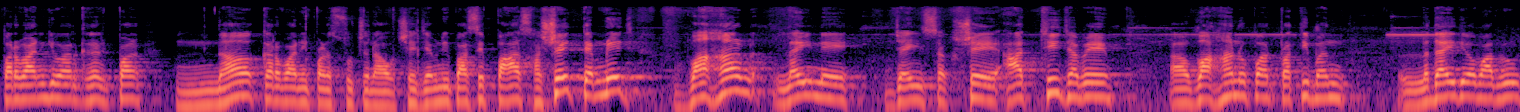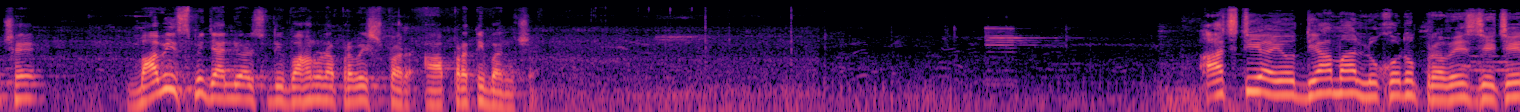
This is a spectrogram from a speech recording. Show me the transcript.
પરવાનગી વર્ગ પણ ન કરવાની પણ સૂચનાઓ છે. જેમની પાસે પાસ હશે તેમને જ વાહન લઈને જઈ શકશે. આજથી જ હવે વાહનો પર પ્રતિબંધ લદાઈ દેવામાં આવ્યો છે. બાવીસમી જાન્યુઆરી સુધી વાહનોના પ્રવેશ પર આ પ્રતિબંધ છે. આજથી અયોધ્યામાં લોકોનો પ્રવેશ જે છે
